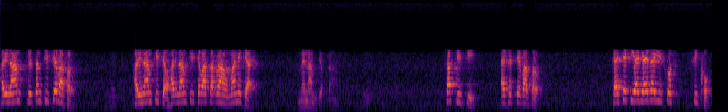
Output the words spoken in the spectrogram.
हरिनाम कीर्तन की सेवा करो। हरिनाम की सेवा, हरिनाम की सेवा कर रहा हूँ, माने क्या? है मैं नाम जप रहा हूँ। सब चीज़ की ऐसे सेवा करो। कैसे किया जाएगा इसको सीखो।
